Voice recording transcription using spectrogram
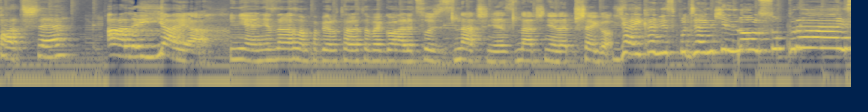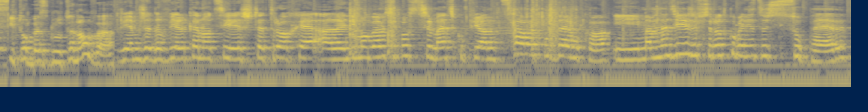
Patrzę, ale jaja! I nie, nie znalazłam papieru toaletowego, ale coś znacznie, znacznie lepszego. Jajka niespodzianki LOL Surprise! I to bezglutenowe. Wiem, że do Wielkanocy jeszcze trochę, ale nie mogłam się powstrzymać. Kupiłam całe pudełko i mam nadzieję, że w środku będzie coś super.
